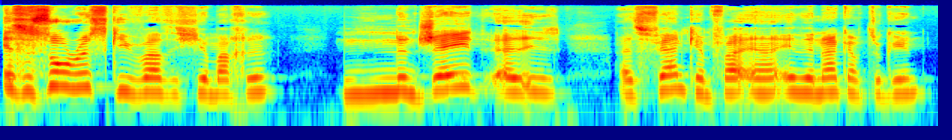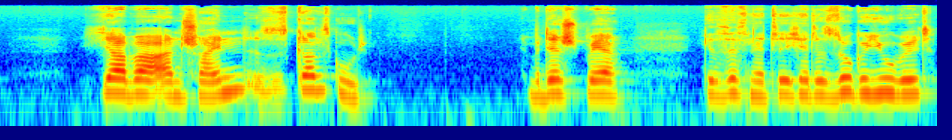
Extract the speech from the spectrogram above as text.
Es ist so risky, was ich hier mache. Einen Jade äh, als Fernkämpfer äh, in den Nahkampf zu gehen. Ja, aber anscheinend ist es ganz gut. Mit der Speer gesessen hätte, ich hätte so gejubelt.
